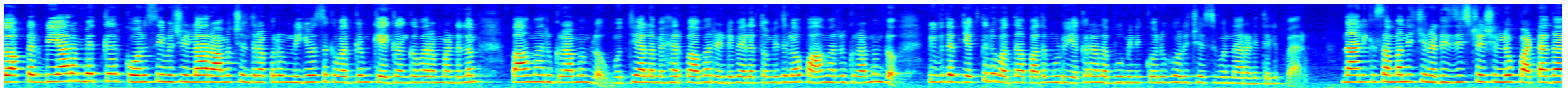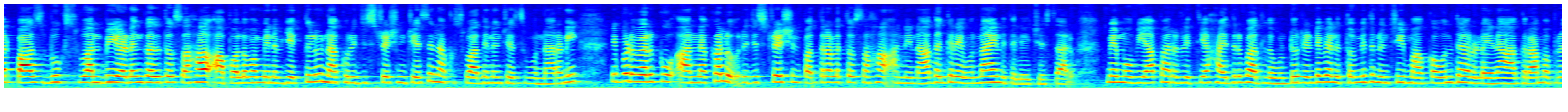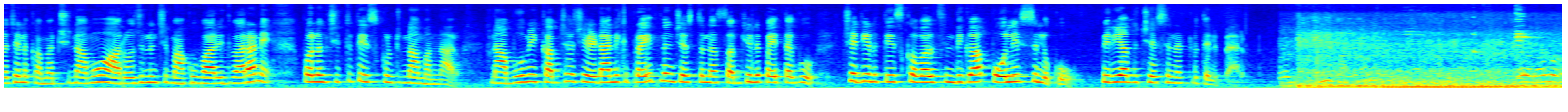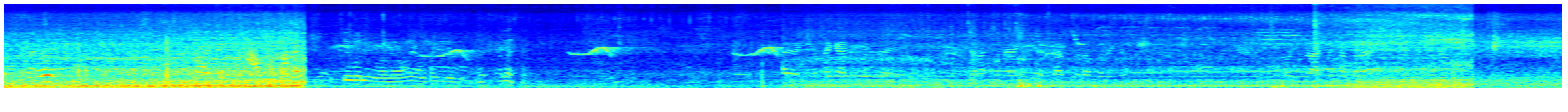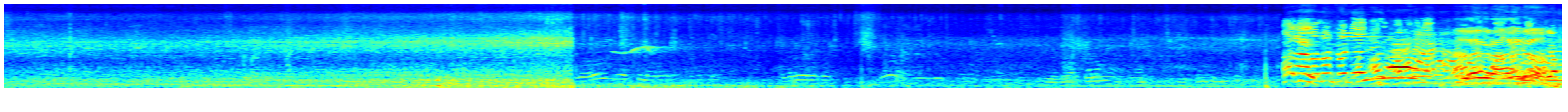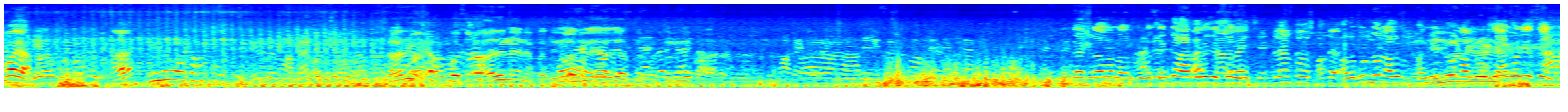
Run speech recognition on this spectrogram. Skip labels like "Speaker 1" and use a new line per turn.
Doctor BR Ambedkar Konaseema జిల్లా రామచంద్రపురం నియోజకవర్గం K. Gangavaram మండలం పామారు గ్రామంలో ముత్యాల మెహర్ బాబా రెండు వేల తొమ్మిదిలో పామారు గ్రామంలో వివిధ వ్యక్తుల వద్ద పదమూడు ఎకరాల భూమిని కొనుగోలు చేసి ఉన్నారని తెలిపారు. దానికి సంబంధించిన రిజిస్ట్రేషన్లు pattadar pass books one B అడంగల్తో సహా ఆ పొలం అమ్మిన వ్యక్తులు నాకు రిజిస్ట్రేషన్ చేసి నాకు స్వాధీనం చేసి ఉన్నారని ఇప్పటి వరకు ఆ నకలు రిజిస్ట్రేషన్ పత్రాలతో సహా అన్ని నా దగ్గరే ఉన్నాయని తెలియజేశారు. మేము వ్యాపార రీత్యా హైదరాబాద్లో ఉంటూ రెండు వేల తొమ్మిది నుంచి మా కౌలుదారులైన ఆ గ్రామ ప్రజలకు అమర్చినాము. ఆ రోజు నుంచి మాకు వారి ద్వారానే పొలం చిత్తు తీసుకుంటున్నామన్నారు. నా భూమి కబ్జా చేయడానికి ప్రయత్నం చేస్తున్న సభ్యులపై తగు చర్యలు తీసుకోవాల్సిందిగా పోలీసులకు ఫిర్యాదు చేసినట్లు తెలిపారు.
అలా సార్
రెండు ఎకరాలు నలభై సెంట్ ఆంధ్ర చేస్తాను పదకొండు నాలుగు పన్నెండు నలభై ఒకటి ఆంధ్ర చేస్తాను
